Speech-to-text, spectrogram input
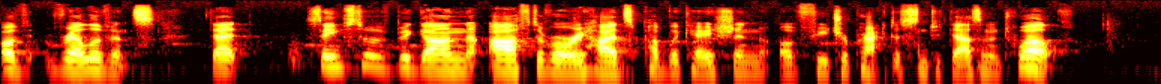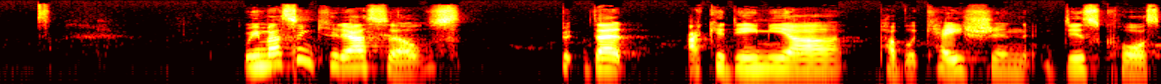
of relevance that seems to have begun after Rory Hyde's publication of Future Practice in 2012. We mustn't kid ourselves that academia, publication, discourse,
